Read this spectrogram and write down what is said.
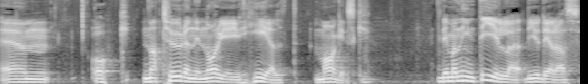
Ehm, och naturen i Norge är ju helt magisk. Det man inte gillar, det är ju deras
